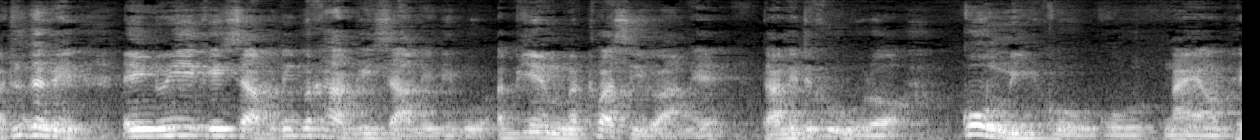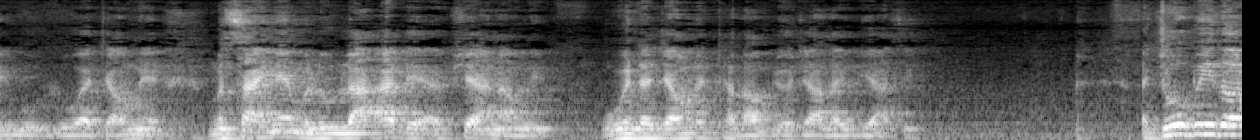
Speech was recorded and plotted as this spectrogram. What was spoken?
အထူးသဖြင့်အိမ်တွင်းရေးကိစ္စပဋိပက္ခကိစ္စလေးတွေကိုအပြင်မထွက်စေပါနဲ့ဒါလေးတစ်ခုကိုတော့ကိုမီကိုကိုနိုင်အောင်ထိဖို့လိုအပ်ကြောင်းနဲ့မဆိုင်နဲ့မလူလားအပ်တဲ့အဖြစ်အနှောင်လေးဝင်တဲ့ကြောင်းနဲ့ထပ်လောင်းပြောကြားလိုက်ပါရစေ အကျိုးပေးသော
